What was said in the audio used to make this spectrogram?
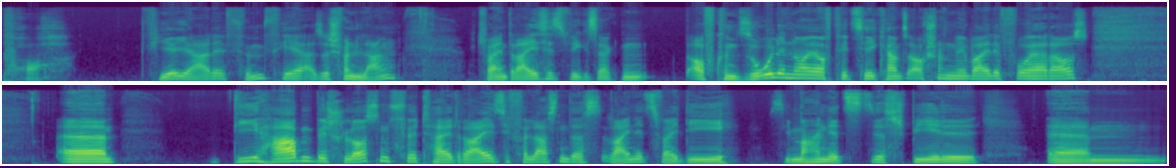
boah, vier Jahre, fünf her, also schon lang. Trine 3 ist jetzt, wie gesagt, auf Konsole neu, auf PC kam es auch schon eine Weile vorher raus. Äh, die haben beschlossen für Teil 3, sie verlassen das reine 2D. Sie machen jetzt das Spiel ähm,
